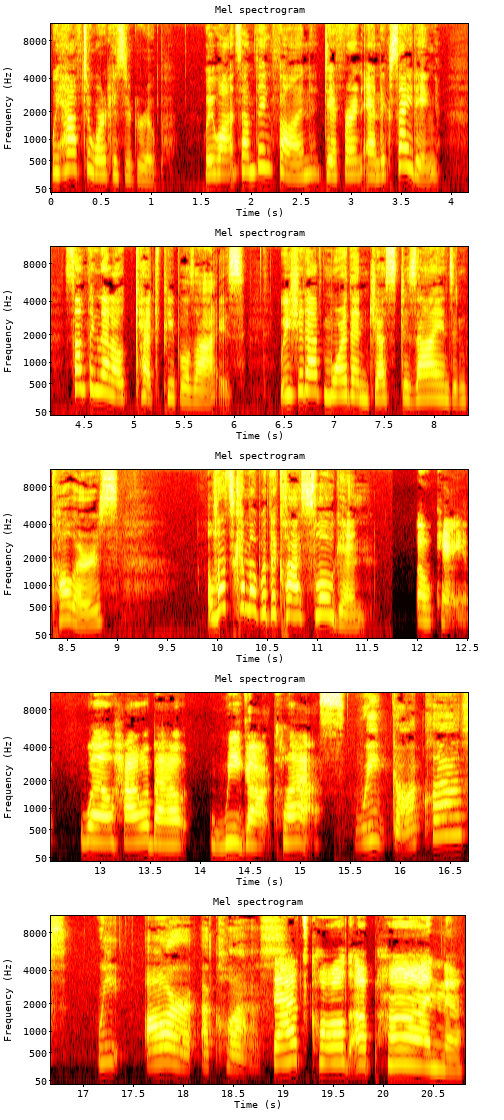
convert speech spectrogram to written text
We have to work as a group. We want something fun, different, and exciting. Something that'll catch people's eyes. We should have more than just designs and colors. Let's come up with a class slogan. Okay, well, how about We Got Class? We got class? We are a class. That's called a pun. A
